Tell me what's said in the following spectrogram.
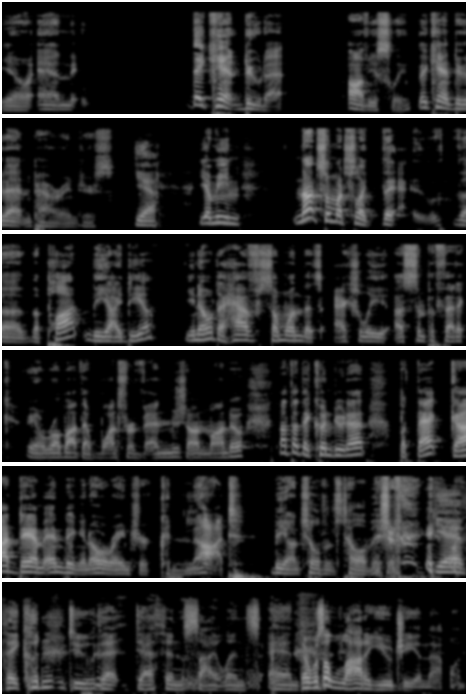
You know, and they can't do that. Obviously. They can't do that in Power Rangers. Yeah. Yeah, I mean, not so much like the the the plot, the idea, you know, to have someone that's actually a sympathetic, you know, robot that wants revenge on Mondo. Not that they couldn't do that, but that goddamn ending in Ohranger could not be on children's television. Yeah, they couldn't do that death in silence. And there was a lot of Yuji in that one.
